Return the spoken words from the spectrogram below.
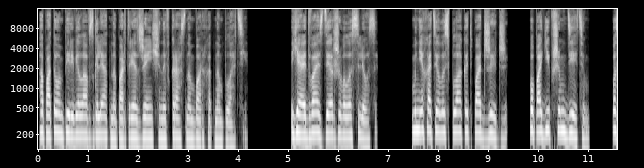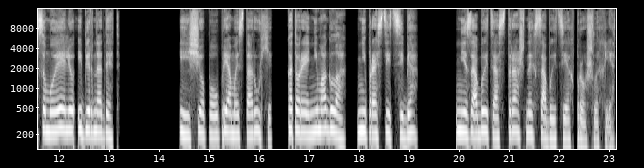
а потом перевела взгляд на портрет женщины в красном бархатном платье. Я едва сдерживала слезы. Мне хотелось плакать по Джиджи, по погибшим детям, по Самуэлю и Бернадет. И еще по упрямой старухе, которая не могла не простить себя, не забыть о страшных событиях прошлых лет.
